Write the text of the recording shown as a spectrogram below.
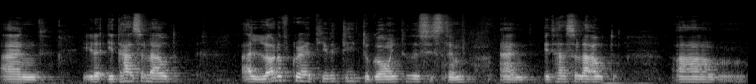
And it, it has allowed a lot of creativity to go into the system and it has allowed um,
